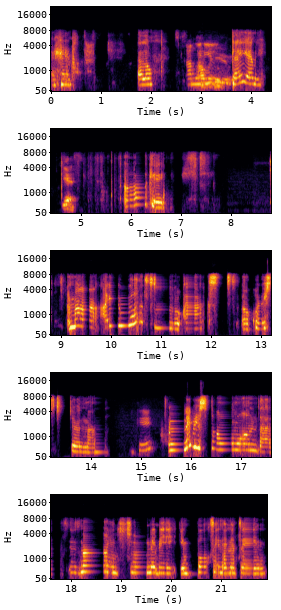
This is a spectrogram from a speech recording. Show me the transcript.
Ahem. Hello. I'm with I'm you. with you. Can you hear me? Yes. Okay. Ma, I want to ask a question, ma'am. Okay. Maybe someone that is not into maybe importing anything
